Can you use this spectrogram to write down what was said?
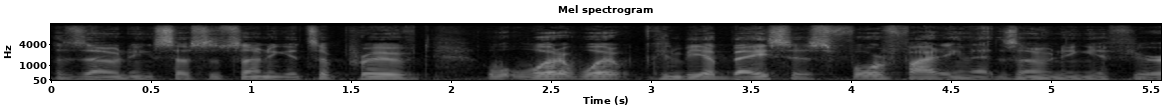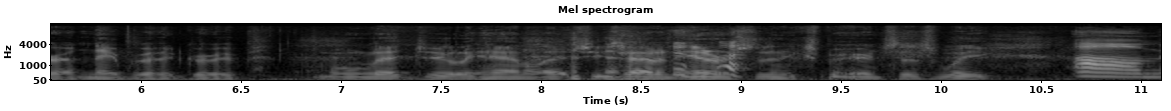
a zoning, so since zoning gets approved, what what can be a basis for fighting that zoning if you're a neighborhood group? I'm to let Julie handle that. She's had an interesting experience this week. Um,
